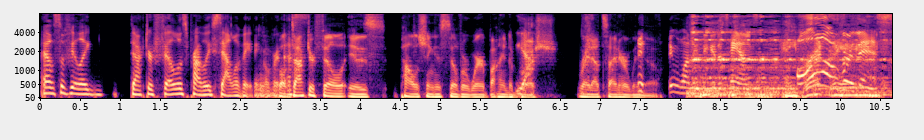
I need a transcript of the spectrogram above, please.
I also feel like Dr. Phil is probably salivating over Well, this. Dr. Phil is polishing his silverware behind a Yeah. Bush right outside her window. He wanted to get his hands all over this.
